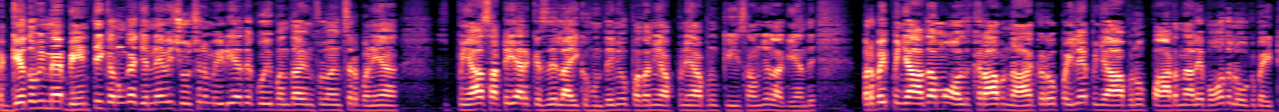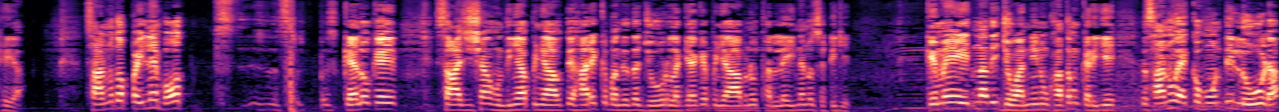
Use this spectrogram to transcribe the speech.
ਅੱਗੇ ਤੋਂ ਵੀ ਮੈਂ ਬੇਨਤੀ ਕਰੂੰਗਾ, ਜਿੰਨੇ ਵੀ ਸੋਸ਼ਲ ਮੀਡੀਆ ਤੇ ਕੋਈ ਬੰਦਾ ਇਨਫਲੂਐਂਸਰ ਬਣਿਆ 50 60000 ਕਿਸੇ ਦੇ ਲਾਈਕ ਹੁੰਦੇ ਨਹੀਂ ਉਹ ਪਤਾ ਨਹੀਂ ਆਪਣੇ ਆਪ ਨੂੰ ਕੀ ਸਮਝਣ ਲੱਗ ਜਾਂਦੇ। ਪਰ ਬਈ ਪੰਜਾਬ ਦਾ ਮਾਹੌਲ ਖਰਾਬ ਨਾ ਕਰੋ। ਪਹਿਲੇ ਪੰਜਾਬ ਨੂੰ ਪਾੜਨ ਵਾਲੇ ਬਹੁਤ ਲੋਕ ਬੈਠੇ ਆ। ਸਾਨੂੰ ਤਾਂ ਪਹਿਲੇ ਬਹੁਤ ਕਹਿ ਲੋ ਕਿ ਸਾਜ਼ਿਸ਼ਾਂ ਹੁੰਦੀਆਂ ਪੰਜਾਬ ਤੇ ਹਰ ਇੱਕ ਬੰਦੇ ਦਾ ਜ਼ੋਰ ਲੱਗਿਆ ਕਿ ਪੰਜਾਬ ਨੂੰ ਥੱਲੇ ਇਹਨਾਂ ਨੂੰ ਸੱਟੀਏ। ਕਿਵੇਂ ਇਹਨਾਂ ਦੀ ਜਵਾਨੀ ਨੂੰ ਖਤਮ ਕਰੀਏ, ਤੇ ਸਾਨੂੰ ਇੱਕ ਹੋਣ ਦੀ ਲੋੜ ਆ,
